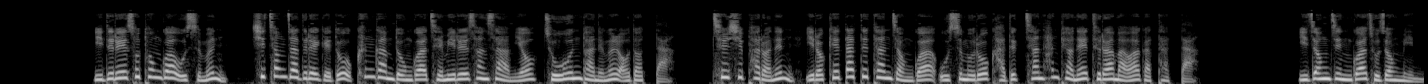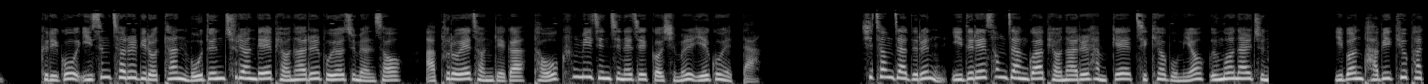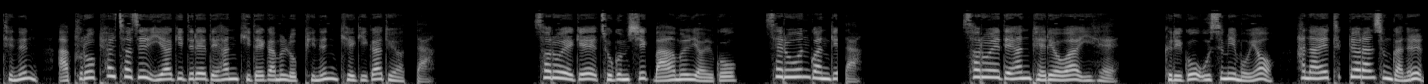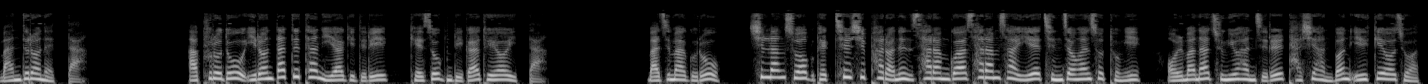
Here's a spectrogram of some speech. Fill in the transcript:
이들의 소통과 웃음은 시청자들에게도 큰 감동과 재미를 선사하며 좋은 반응을 얻었다. 78화는 이렇게 따뜻한 정과 웃음으로 가득 찬 한편의 드라마와 같았다. 이정진과 조정민, 그리고 이승철을 비롯한 모든 출연대의 변화를 보여주면서 앞으로의 전개가 더욱 흥미진진해질 것임을 예고했다. 시청자들은 이들의 성장과 변화를 함께 지켜보며 응원할 준 이번 바비큐 파티는 앞으로 펼쳐질 이야기들에 대한 기대감을 높이는 계기가 되었다. 서로에게 조금씩 마음을 열고 새로운 관계다. 서로에 대한 배려와 이해, 그리고 웃음이 모여 하나의 특별한 순간을 만들어냈다. 앞으로도 이런 따뜻한 이야기들이 계속 준비가 되어 있다. 마지막으로 신랑 수업 178화는 사람과 사람 사이의 진정한 소통이 얼마나 중요한지를 다시 한번 일깨워 주었다.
